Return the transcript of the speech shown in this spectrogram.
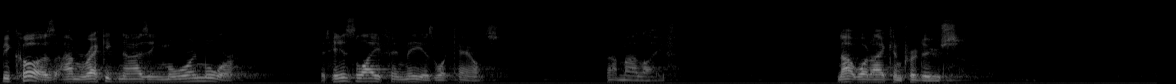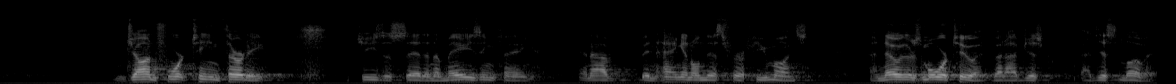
because I'm recognizing more and more that His life in me is what counts, not my life, not what I can produce. John 14 30, Jesus said an amazing thing, and I've been hanging on this for a few months. I know there's more to it, but I've just, I just love it.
